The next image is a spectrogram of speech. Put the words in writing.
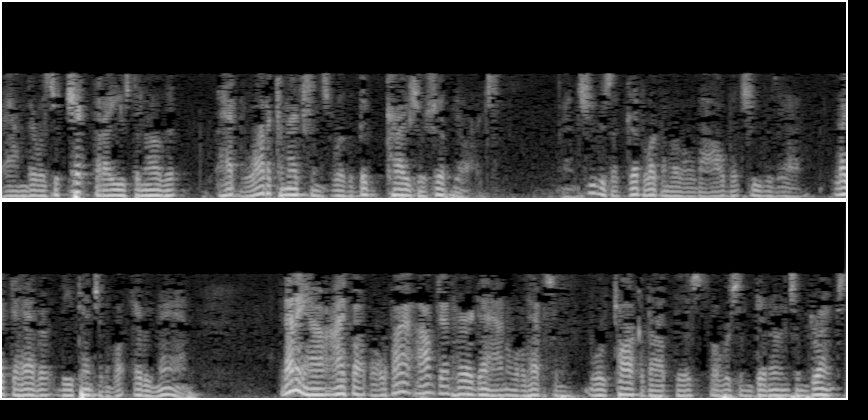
and there was a chick that I used to know that had a lot of connections with the big Kaiser shipyards. And She was a good-looking little doll, but she was uh, like to have the attention of every man. And anyhow, I thought, well, if I, I'll get her down and we'll have some, we'll talk about this over some dinner and some drinks.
